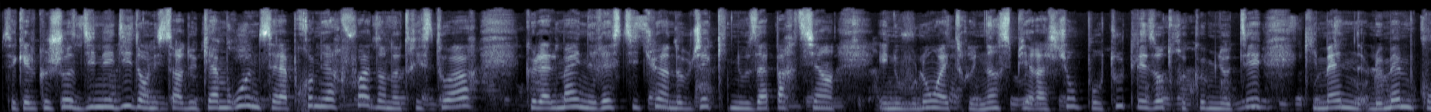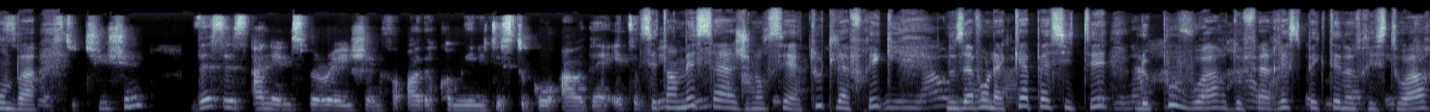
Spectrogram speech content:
C'est quelque chose d'inédit dans l'histoire du Cameroun. C'est la première fois dans notre histoire que l'Allemagne restitue un objet qui nous appartient. Et nous voulons être une inspiration pour toutes les autres communautés qui mènent le même combat. C'est un message lancé à toute l'Afrique. Nous avons la capacité, le pouvoir de faire respecter notre histoire.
